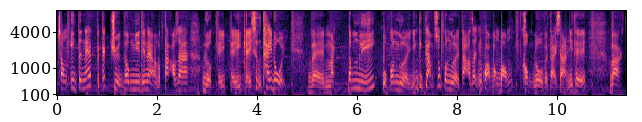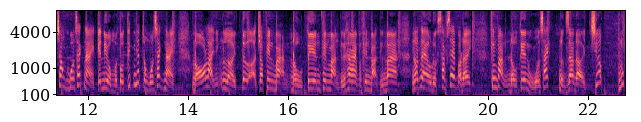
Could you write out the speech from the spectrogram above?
trong internet về cách truyền thông như thế nào. Nó tạo ra được cái cái cái sự thay đổi về mặt tâm lý của con người, những cái cảm xúc con người tạo ra những quả bong bóng, khổng lồ về tài sản như thế. Và trong cuốn sách này, cái điều mà tôi thích nhất trong cuốn sách này, đó là những lời tựa cho phiên bản đầu tiên, phiên bản thứ hai và phiên bản thứ ba. Nó đều được sắp xếp vào đây. Phiên bản đầu tiên của cuốn sách được ra đời trước lúc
